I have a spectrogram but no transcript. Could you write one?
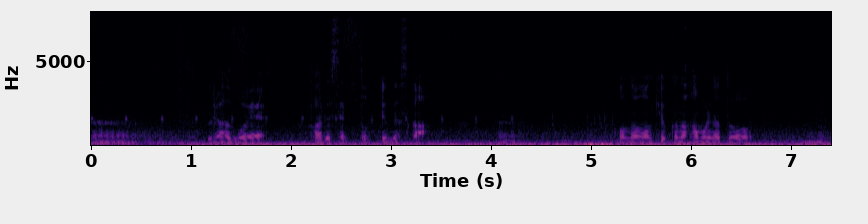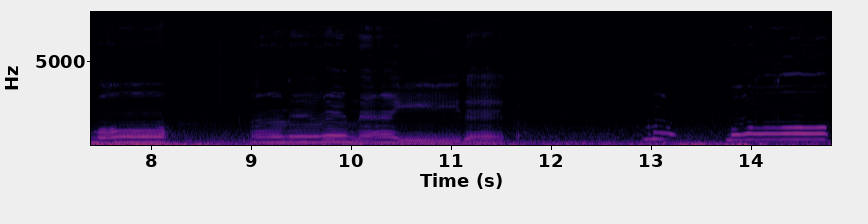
うん、裏声ファルセットっていうんですか、うん、この曲のハモリだと「もうあれないでか」もうも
